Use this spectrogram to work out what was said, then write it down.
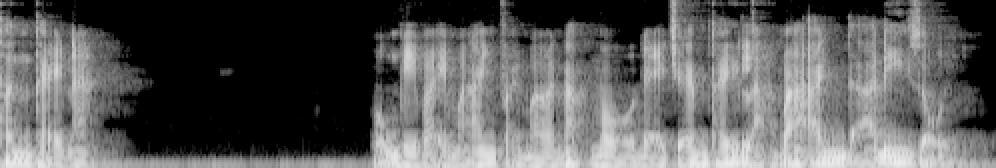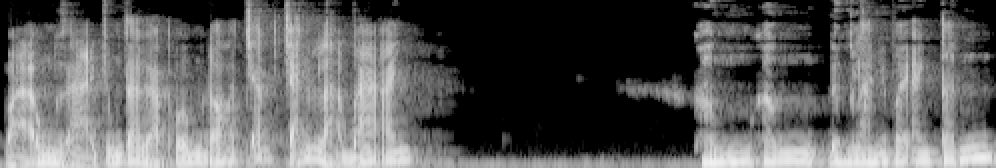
thân thể nàng. Cũng vì vậy mà anh phải mở nắp mồ Để cho em thấy là ba anh đã đi rồi. Và ông già chúng ta gặp hôm đó Chắc chắn là ba anh. Không không Đừng làm như vậy anh Tấn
